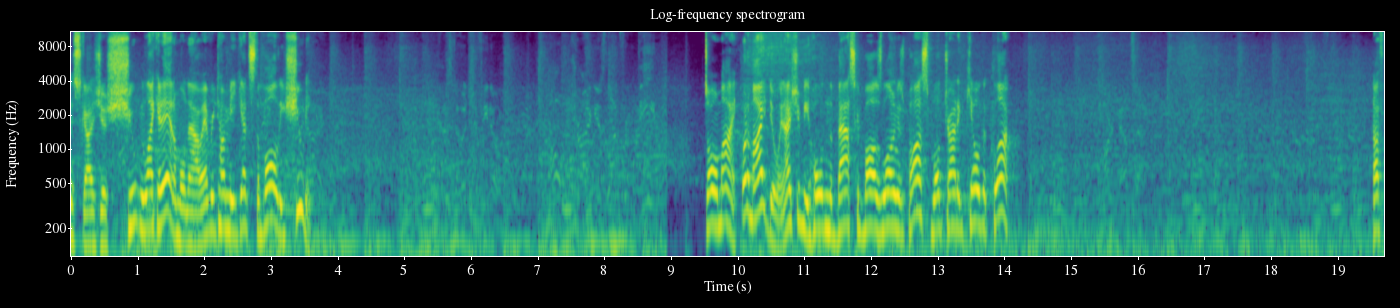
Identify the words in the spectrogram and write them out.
This guy's just shooting like an animal now. Every time he gets the ball, he's shooting. So am I. What am I doing? I should be holding the basketball as long as possible, try to kill the clock. Tough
